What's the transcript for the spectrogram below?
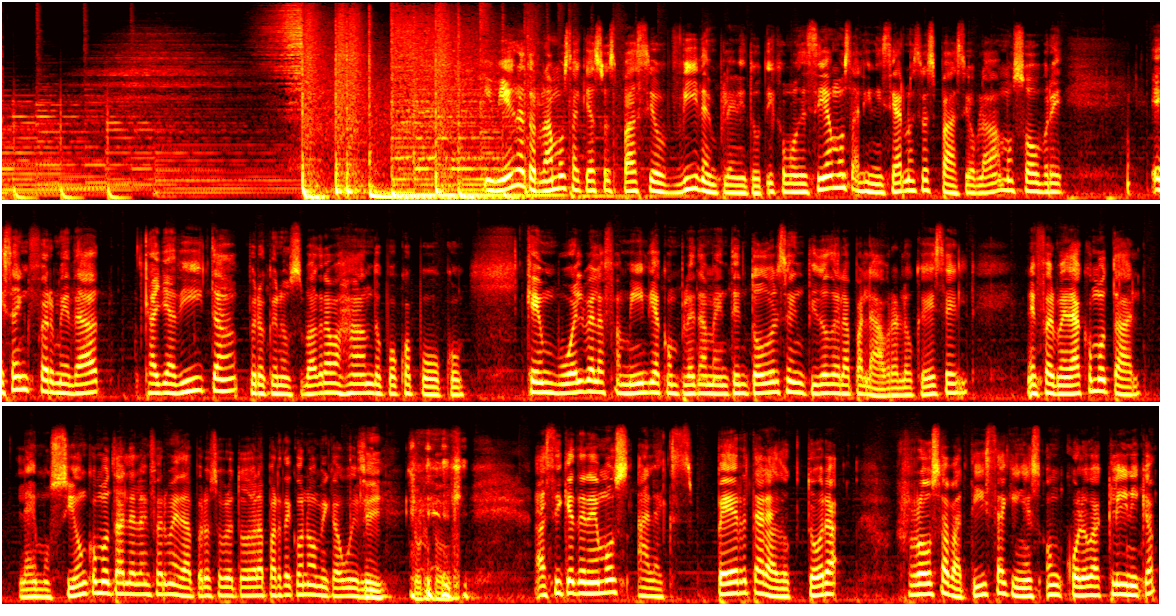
Y bien, retornamos aquí a su espacio Vida en Plenitud. Y como decíamos al iniciar nuestro espacio, hablábamos sobre esa enfermedad calladita, pero que nos va trabajando poco a poco que envuelve a la familia completamente en todo el sentido de la palabra, lo que es el, la enfermedad como tal, la emoción como tal de la enfermedad, pero sobre todo la parte económica, Willy. Sí, sobre todo. Así que tenemos a la experta, la doctora Rosa Batista, quien es oncóloga clínica.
